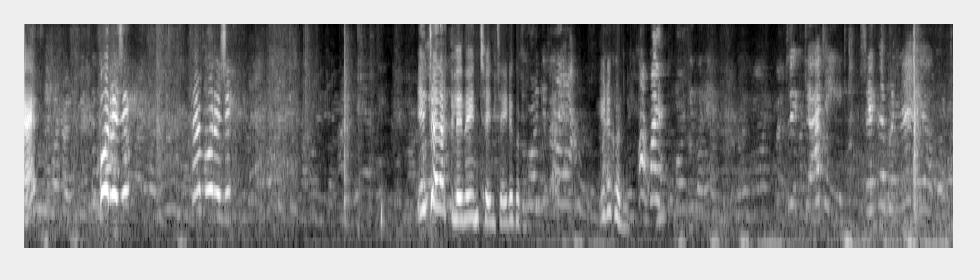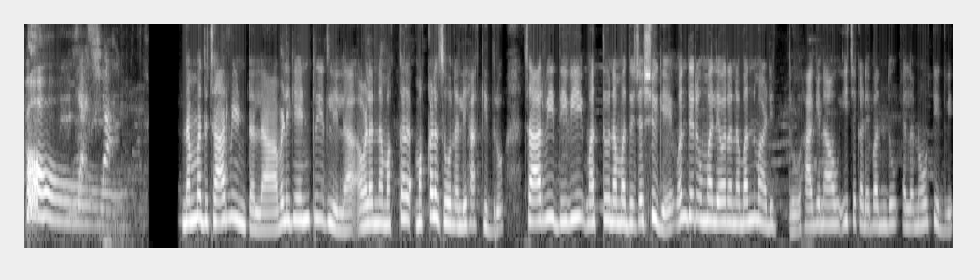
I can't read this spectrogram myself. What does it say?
ಏ? ಪೂರಜಿ ಏ ಪೂರಜಿ ಇಂಚ ಹಾಕ್ಲೇನೆ ಇಂಚ ಇಂಚ ಇಡ ಕೊಡ್ಲಿ ಇಡ ಕೊಡ್ಲಿ ನಮ್ಮದು ಚಾರ್ವಿ ಉಂಟಲ್ಲ, ಅವಳಿಗೆ ಎಂಟ್ರಿ ಇರಲಿಲ್ಲ. ಅವಳನ್ನು ಮಕ್ಕಳ ಮಕ್ಕಳ ಝೋನಲ್ಲಿ ಹಾಕಿದ್ರು. ಚಾರ್ವಿ, ದಿವಿ ಮತ್ತು ನಮ್ಮದು ಜಶುಗೆ ಒಂದೇ ರೂಮಲ್ಲಿ ಅವರನ್ನು ಬಂದ್ ಮಾಡಿದ್ರು. ಹಾಗೆ ನಾವು ಈಚೆ ಕಡೆ ಬಂದು ಎಲ್ಲ ನೋಡ್ತಿದ್ವಿ.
